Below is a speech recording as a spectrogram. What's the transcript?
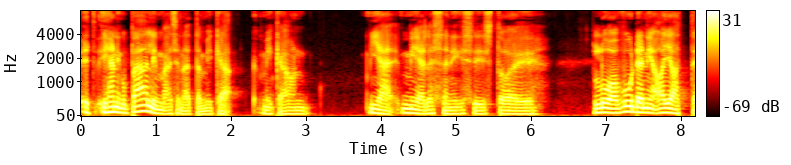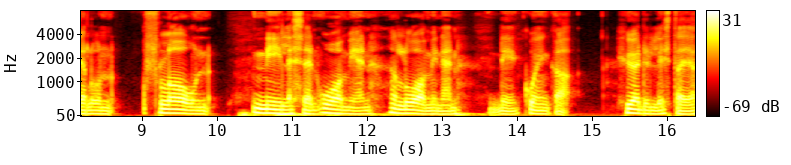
et ihan niinku päällimmäisenä, että mikä, mikä on mie- mielessäni siis toi luovuuden ja ajattelun flown niille sen uomien luominen, niin kuinka hyödyllistä ja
